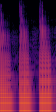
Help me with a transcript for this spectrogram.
Mm-hmm.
